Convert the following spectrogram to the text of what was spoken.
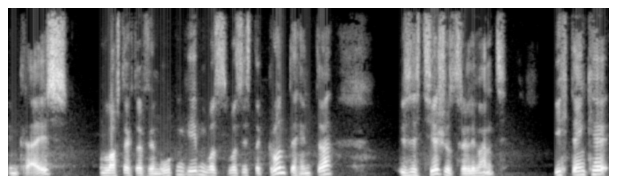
im Kreis und lasst euch dafür Noten geben? Was, was ist der Grund dahinter? Ist es tierschutzrelevant? Ich denke,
